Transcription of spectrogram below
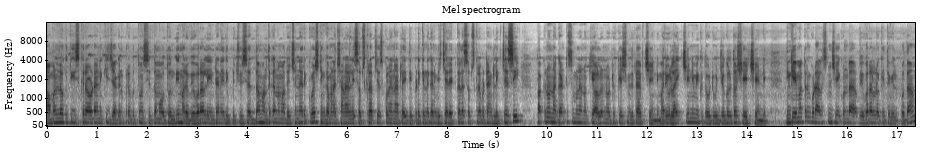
అమల్లోకి తీసుకురావడానికి జగన్ ప్రభుత్వం సిద్ధమవుతుంది. మరి వివరాలు ఏంటనేది ఇప్పుడు చూసేద్దాం. అంతకన్నా మాది చిన్న రిక్వెస్ట్ ఇంకా మన ఛానల్ని సబ్స్క్రైబ్ చేసుకోలేనట్లయితే ఇప్పటి కింద కనిపించే red colour subscribe button click చేసి పక్కన ఉన్న గంట సింబల్ నొక్కి ఆల్ నోటిఫికేషన్ మీద ట్యాప్ చేయండి. మరియు లైక్ చేయండి మీకు తోటి ఉద్యోగులతో షేర్ చేయండి. ఇంకేమాత్రం కూడా ఆలస్యం చేయకుండా వివరాల్లోకి అయితే వెళ్ళిపోదాం.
